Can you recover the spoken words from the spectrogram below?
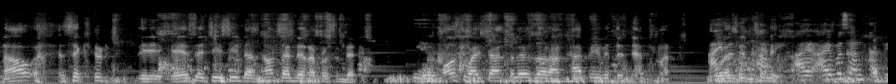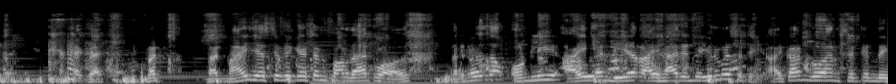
Now, security, the KSHEC does not send a representative. Most vice chancellors are unhappy with the gentleman. I who was unhappy. I, I was unhappy. exactly. But but my justification for that was that was the only eye and ear I had in the university. I can't go and sit in the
